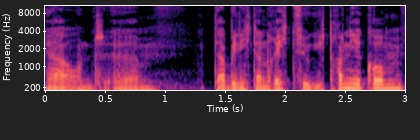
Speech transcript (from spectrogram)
Ja, und ähm, da bin ich dann recht zügig dran gekommen.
